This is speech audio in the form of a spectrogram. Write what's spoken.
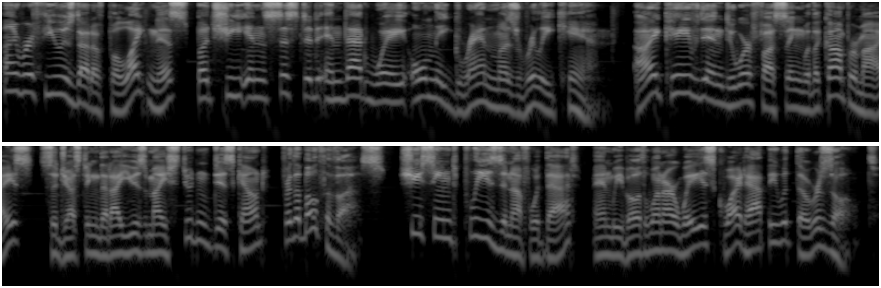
I refused out of politeness, but she insisted in that way only grandmas really can. I caved into her fussing with a compromise, suggesting that I use my student discount for the both of us. She seemed pleased enough with that, and we both went our ways quite happy with the result.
